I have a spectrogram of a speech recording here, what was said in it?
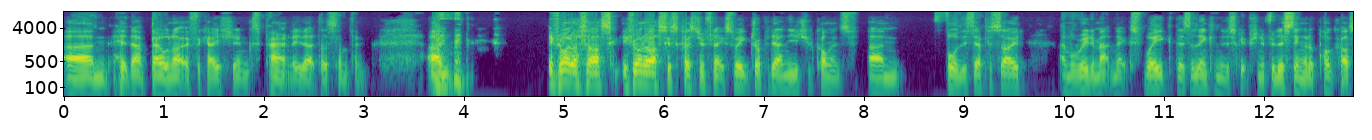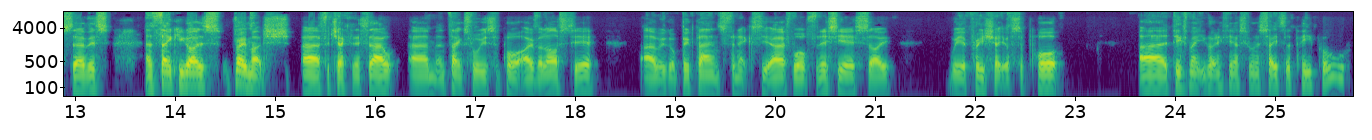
Um, hit that bell notification because apparently that does something. Um, if you want to ask, if you want to ask us a question for next week, drop it down in the YouTube comments um, for this episode and we'll read them out next week. There's a link in the description if you're listening on a podcast service. And thank you guys very much uh, for checking us out. Um, and thanks for all your support over last year. Uh, we've got big plans for next year, uh, well, for this year. So we appreciate your support. Uh, Digz, mate, you got anything else you want to say to the people?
